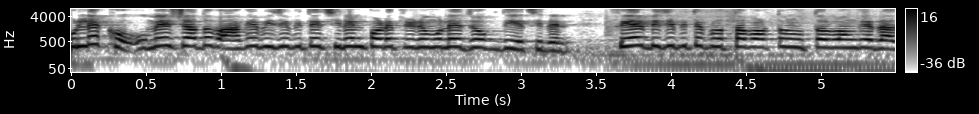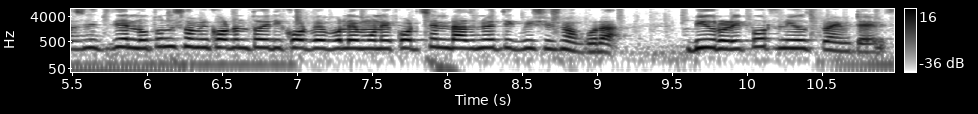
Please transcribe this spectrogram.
উল্লেখ্য, উমেশ যাদব আগে বিজেপিতে ছিলেন, পরে তৃণমূলে যোগ দিয়েছিলেন। ফের বিজেপিতে প্রত্যাবর্তন উত্তরবঙ্গের রাজনীতিতে নতুন সমীকরণ তৈরি করবে বলে মনে করছেন রাজনৈতিক বিশেষজ্ঞরা। Bureau report, News Prime Times.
